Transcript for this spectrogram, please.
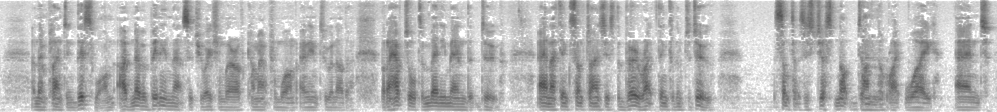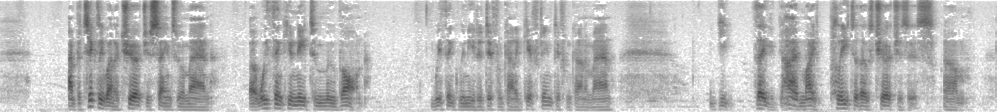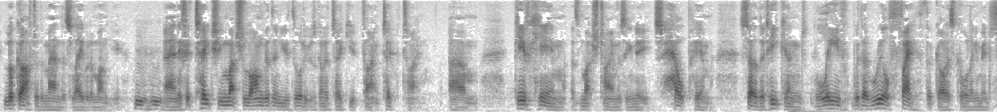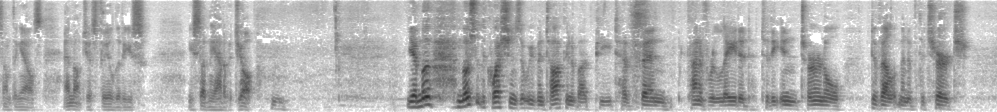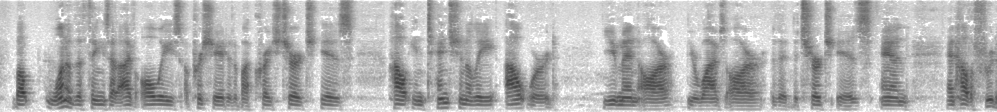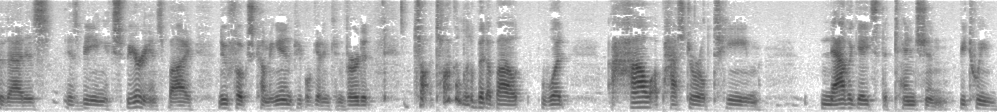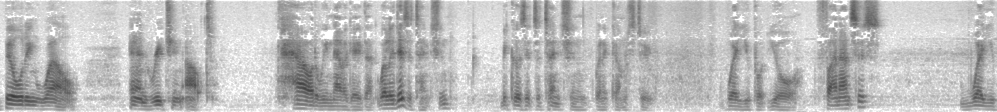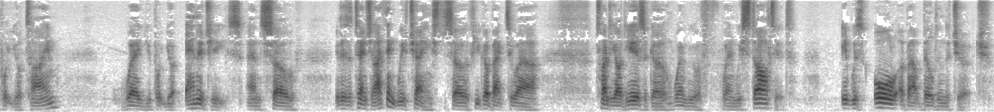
and then planting this one, I've never been in that situation where I've come out from one and into another. But I have talked to many men that do. And I think sometimes it's the very right thing for them to do. Sometimes it's just not done the right way. And, and particularly when a church is saying to a man, uh, we think you need to move on. We think we need a different kind of gifting, different kind of man you, they, I, my plea to those churches is um, look after the man that's laboured among you. Mm-hmm. And if it takes you much longer than you thought it was going to take you, fine, take the time. Um, give him as much time as he needs. Help him so that he can leave with a real faith that God is calling him into something else and not just feel that he's, he's suddenly out of a job. Hmm. Yeah, mo- most of the questions that we've been talking about, Pete, have been kind of related to the internal development of the church. But one of the things that I've always appreciated about Christ Church is how intentionally outward you men are, your wives are, the, the church is, and and how the fruit of that is is being experienced by new folks coming in, people getting converted. Talk, talk a little bit about what how a pastoral team navigates the tension between building well and reaching out. How do we navigate that? Well, it is a tension because it's a tension when it comes to where you put your finances, where you put your time, where you put your energies. And so it is a tension. I think we've changed. So if you go back to our 20 odd years ago when we were when we started, it was all about building the church.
